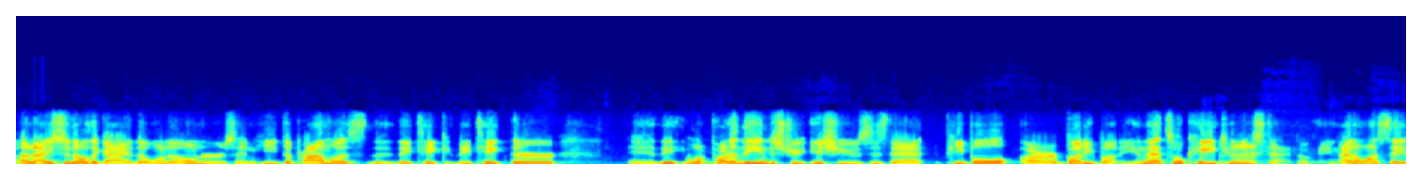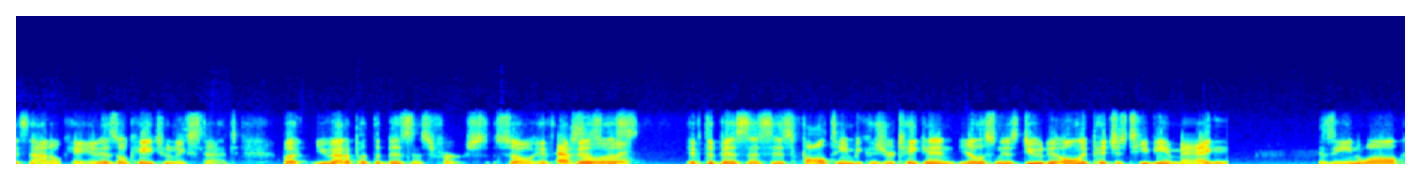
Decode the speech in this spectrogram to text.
And I used to know the guy, the one of the owners, and he. The problem was they take they take their. Eh, The part of the industry issues is that people are buddy buddy, and that's okay to an Mhm. extent. Okay, I don't want to say it's not okay. It is okay to an extent, but you got to put the business first. So if the business if the business is faulting because you're taking in, you're listening to this dude that only pitches TV and magazine. Well,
